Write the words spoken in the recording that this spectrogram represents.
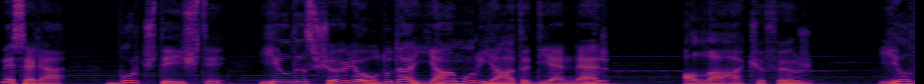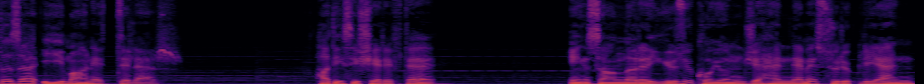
Mesela, burç değişti, yıldız şöyle oldu da yağmur yağdı diyenler, Allah'a küfür, yıldıza iman ettiler.'' hadis-i şerifte, insanları yüzü koyun cehenneme sürükleyen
